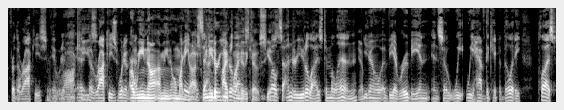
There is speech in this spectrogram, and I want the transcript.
For the Rockies, it would, uh, Rockies. the Rockies would have. Are we not? I mean, oh my I mean, gosh, we need a pipeline to the coast. Yes. Well, it's underutilized to Malin, Yep. you know, via Ruby, and and so we we have the capability. Plus,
